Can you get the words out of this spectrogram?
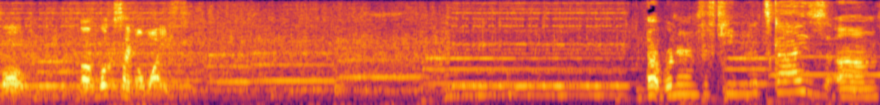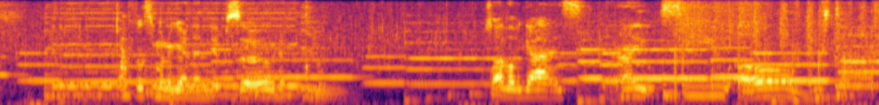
Whoa, looks like a wife. Alright, we're in 15 minutes, guys. Um, after this, I'm gonna go and end the episode. So I love you guys. And I will see you all next time.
